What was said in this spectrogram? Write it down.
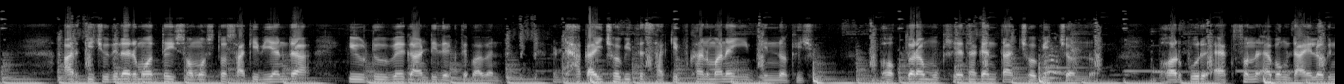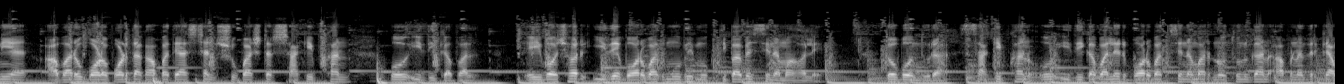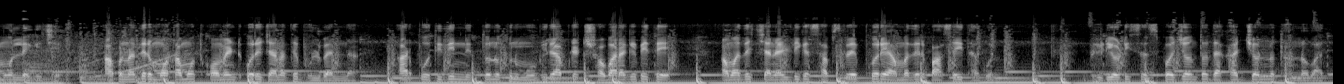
আর কিছুদিনের মধ্যেই সমস্ত সাকিবিয়ানরা ইউটিউবে গানটি দেখতে পাবেন। ঢাকাই ছবিতে সাকিব খান মানেই ভিন্ন কিছু। ভক্তরা মুখিয়ে থাকেন তার ছবির জন্য। ভরপুর অ্যাকশন এবং ডায়লগ নিয়ে আবারও বড় পর্দা কাঁপাতে আসছেন সুপারস্টার সাকিব খান ও ইদিকা পাল এই বছর ঈদে বরবাদ মুভি মুক্তি পাবে সিনেমা হলে। তো বন্ধুরা, সাকিব খান ও ইদিকা পালের বরবাদ সিনেমার নতুন গান আপনাদের কেমন লেগেছে? আপনাদের মতামত কমেন্ট করে জানাতে ভুলবেন না। আর প্রতিদিন নিত্য নতুন মুভির আপডেট সবার আগে পেতে আমাদের চ্যানেলটিকে সাবস্ক্রাইব করে আমাদের পাশেই থাকুন। ভিডিওটি শেষ পর্যন্ত দেখার জন্য ধন্যবাদ।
